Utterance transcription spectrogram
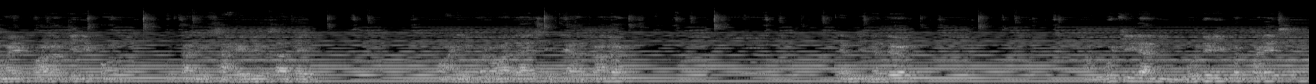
સમયે પાર્વતીજી પણ પોતાની સાહેબીઓ સાથે પાણી ભરવા જાય છે ત્યાં અચાનક તેમની નજર આ મોચીડાની મોજડી પર પડે છે.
